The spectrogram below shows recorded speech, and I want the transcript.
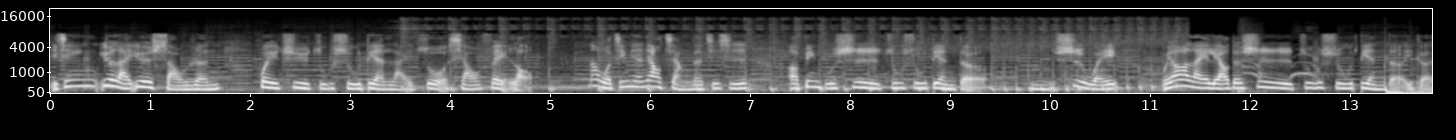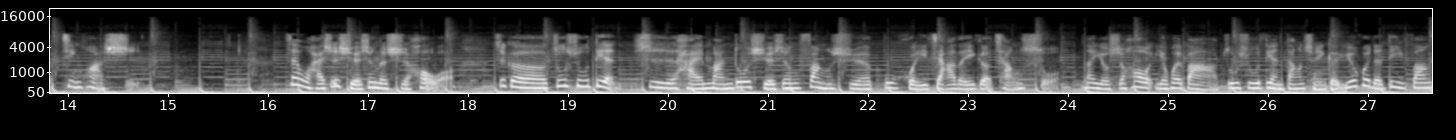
已经越来越少人。会去租书店来做消费了。那我今天要讲的，其实呃，并不是租书店的嗯视为，我要来聊的是租书店的一个进化史。在我还是学生的时候哦，这个租书店是还蛮多学生放学不回家的一个场所。那有时候也会把租书店当成一个约会的地方。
